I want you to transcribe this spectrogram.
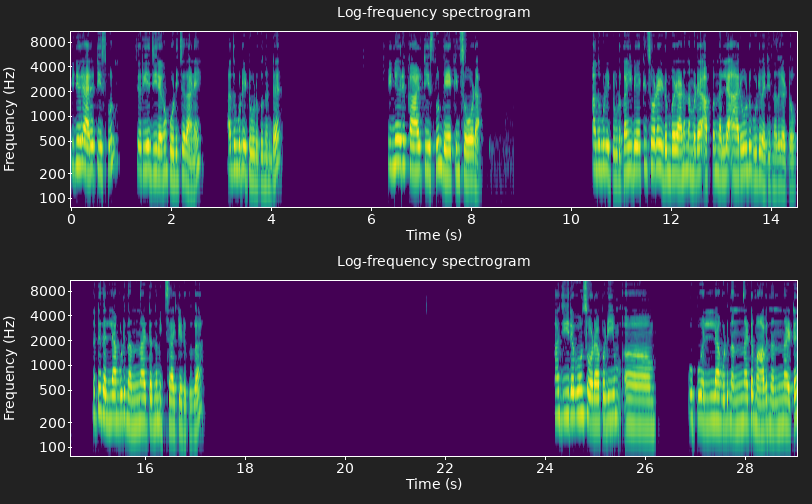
പിന്നെ ഒരു അര ടീസ്പൂൺ ചെറിയ ജീരകം പൊടിച്ചതാണേ. അതും കൂടി ഇട്ട് കൊടുക്കുന്നുണ്ട്. പിന്നെ ഒരു കാൽ ടീസ്പൂൺ ബേക്കിംഗ് സോഡ. അതും കൂടി ഇട്ട് കൊടുക്കാം. ഈ ബേക്കിംഗ് സോഡ ഇടുമ്പോഴാണ് നമ്മുടെ അപ്പം നല്ല ആരോടുകൂടി വരുന്നത് കേട്ടോ. എന്നിട്ട് ഇതെല്ലാം കൂടി നന്നായിട്ടൊന്ന് മിക്സാക്കി എടുക്കുക. ആ ജീരകവും സോഡാപ്പൊടിയും ഉപ്പും എല്ലാം കൂടി നന്നായിട്ട് മാവ് നന്നായിട്ട്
